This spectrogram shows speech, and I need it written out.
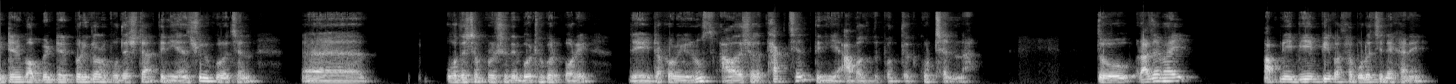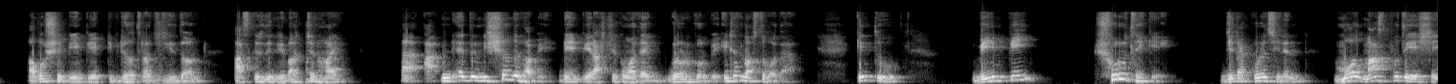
ইন্টার গভর্নমেন্টের পরিকল্পনা উপদেষ্টা তিনি এনশিওর করেছেন উপদেষ্টা পরিষদের বৈঠকের পরে যে ডক্টর ইউনুস আমাদের সাথে থাকছেন, তিনি আপাতত পদত্যাগ করছেন না। তো রাজা ভাই আপনি বিএনপির কথা বলেছেন এখানে, অবশ্যই বিএনপি একটি বৃহৎ রাজনৈতিক দল। আজকে যদি নির্বাচন হয় একদম নিঃসন্দেহভাবে বিএনপি রাষ্ট্রীয় ক্ষমতায় গ্রহণ করবে, এটা বাস্তবতা। কিন্তু বিএনপি শুরু থেকে যেটা করেছিলেন মাঝপথে এসে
